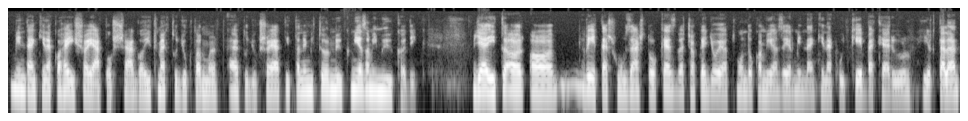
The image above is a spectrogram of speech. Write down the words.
mindenkinek a helyi sajátosságait meg tudjuk tanulni, el tudjuk sajátítani, mitől műk, mi az, ami működik. Ugye itt a, a rétes húzástól kezdve csak egy olyat mondok, ami azért mindenkinek úgy képbe kerül hirtelen,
